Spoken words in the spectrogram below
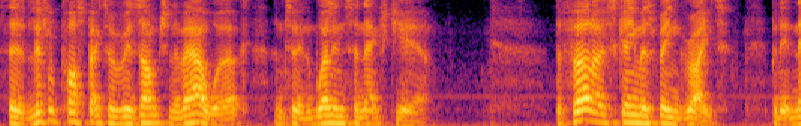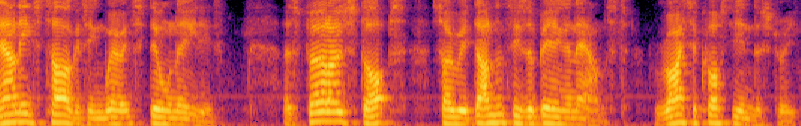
So there's little prospect of a resumption of our work until well into next year. The furlough scheme has been great, but it now needs targeting where it's still needed. As furlough stops, so redundancies are being announced right across the industry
